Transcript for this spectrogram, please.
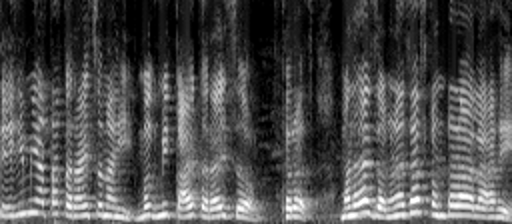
तेही मी आता करायचं नाही. मग मी काय करायचं? खरंच मला या जगण्याचाच कंटाळा आला आहे.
